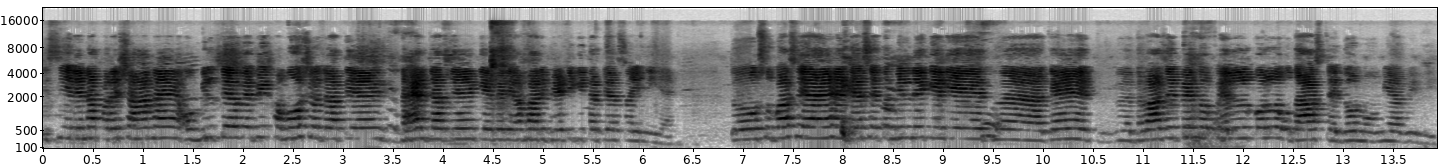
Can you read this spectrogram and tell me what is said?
इसीलिए ना परेशान है और मिलते हुए भी खामोश हो जाते हैं ठहर जाते हैं कि मेरी, हमारी बेटी की तबीयत सही नहीं है। तो सुबह से आए हैं जैसे तो मिलने के लिए गए दरवाजे पे तो बिल्कुल उदास थे दोनों, मियाँ बीवी।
